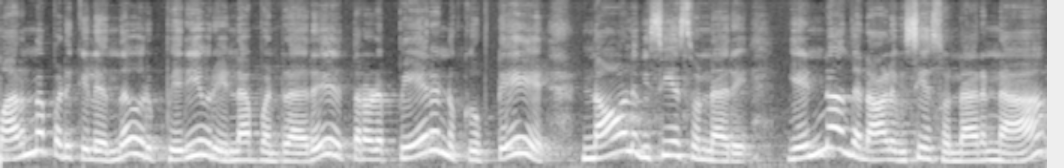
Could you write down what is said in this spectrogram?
மரணப்படுக்கையிலேருந்து ஒரு பெரியவர் என்ன பண்ணுறாரு தன்னோட பேரனை கூப்பிட்டு நாலு விஷயம் சொன்னார். என்ன அந்த நாலு விஷயம் சொன்னாருன்னா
